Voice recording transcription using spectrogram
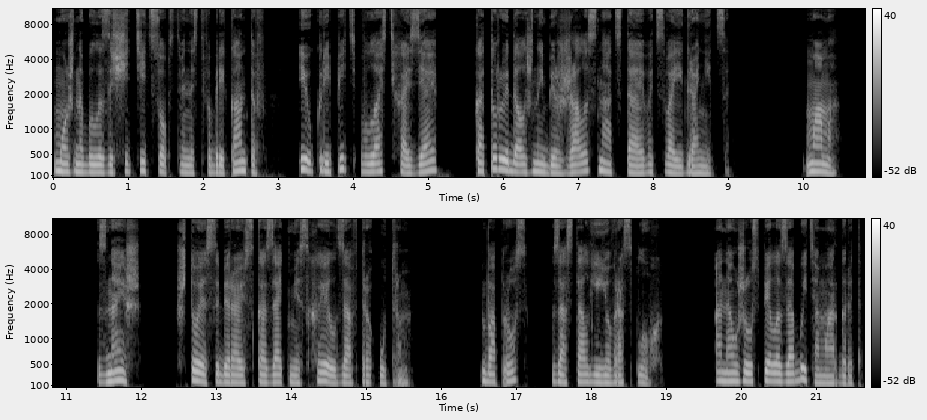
можно было защитить собственность фабрикантов и укрепить власть хозяев, которые должны безжалостно отстаивать свои границы. «Мама, знаешь, что я собираюсь сказать мисс Хейл завтра утром?» Вопрос застал ее врасплох. Она уже успела забыть о Маргарет,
